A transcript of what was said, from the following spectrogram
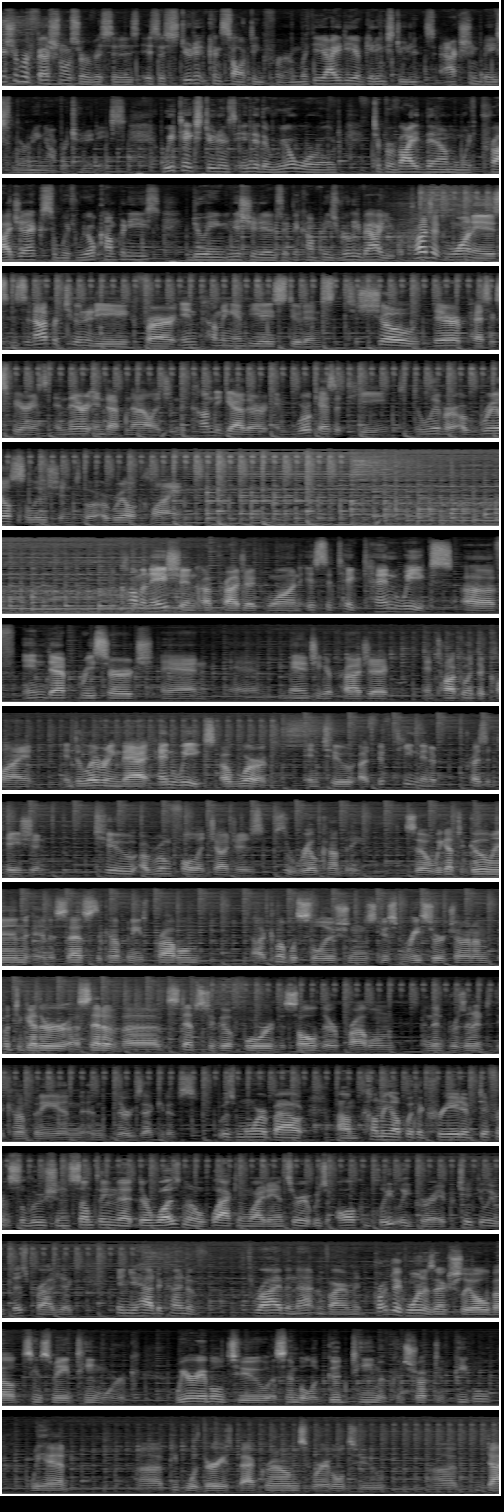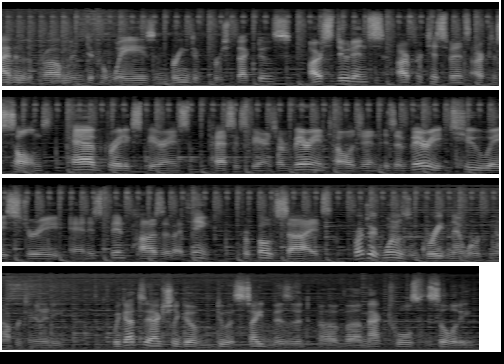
Fisher Professional Services is a student consulting firm with the idea of getting students action-based learning opportunities. We take students into the real world to provide them with projects with real companies doing initiatives that the companies really value. Project One is, is an opportunity for our incoming MBA students to show their past experience and their in-depth knowledge and to come together and work as a team to deliver a real solution to a real client. Culmination of Project One is to take 10 weeks of in-depth research and, and managing a project and talking with the client and delivering that 10 weeks of work into a 15-minute presentation to a room full of judges. This is a real company. So we got to go in and assess the company's problem, uh, come up with solutions, do some research on them, put together a set of uh, steps to go forward to solve their problem, and then present it to the company and, and their executives. It was more about um, coming up with a creative, different solution, something that there was no black and white answer. It was all completely gray, particularly with this project, and you had to kind of thrive in that environment. Project One is actually all about, seems to me, teamwork. We were able to assemble a good team of constructive people. We had uh, people with various backgrounds who were able to uh, dive into the problem in different ways and bring different perspectives. Our students, our participants, our consultants have great experience, past experience, are very intelligent. It's a very two-way street and it's been positive, I think, for both sides. Project One was a great networking opportunity. We got to actually go do a site visit of uh, Mac Tools facility,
